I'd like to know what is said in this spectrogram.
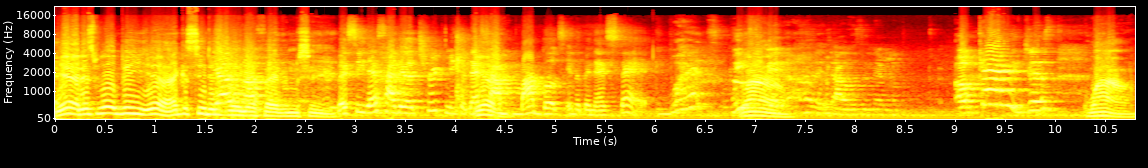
yeah, this will be yeah. I can see this Yeah, being your favorite machine. But see, that's how they'll trick me because that's Yeah. how my books end up in that stack. what? We Wow. spent a hundred dollars in them. Okay, just Wow.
